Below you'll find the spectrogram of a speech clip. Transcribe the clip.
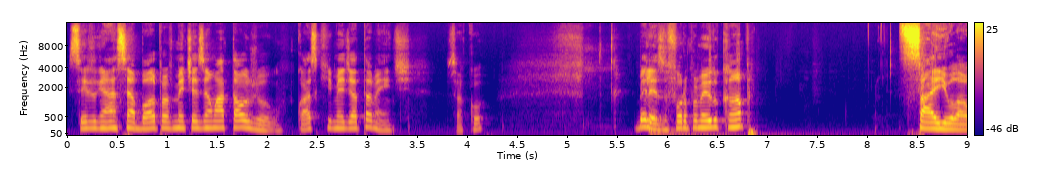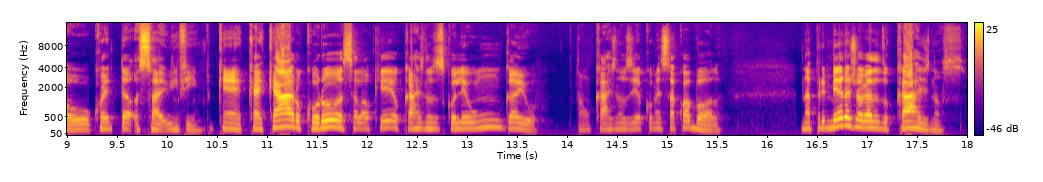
Se eles ganhassem a bola, provavelmente eles iam matar o jogo. Quase que imediatamente. Sacou? Beleza, foram pro meio do campo. Saiu lá o. Saiu, enfim, quem é Caicaro, Coroa, sei lá o que. O Cardinals escolheu um, ganhou. Então o Cardinals ia começar com a bola. Na primeira jogada do Cardinals,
